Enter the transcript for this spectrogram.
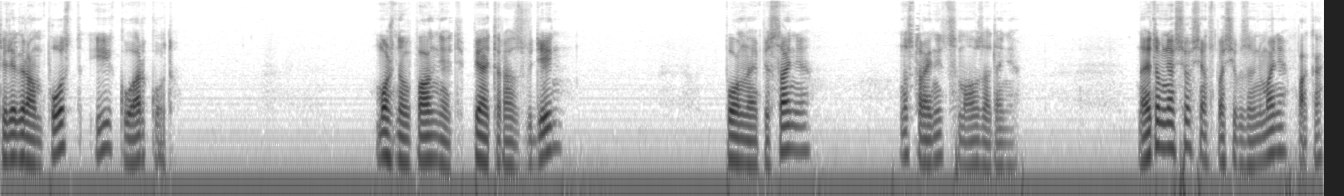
Телеграм пост и QR-код. Можно выполнять 5 раз в день. Полное описание на странице самого задания. На этом у меня все. Всем спасибо за внимание. Пока.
